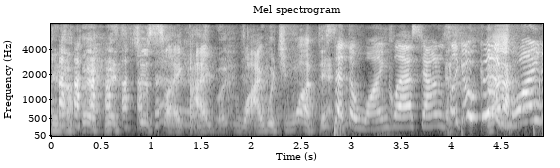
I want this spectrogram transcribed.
You know, it's just like, I why would you want that? Set the wine glass down. It's like, oh, good, wine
